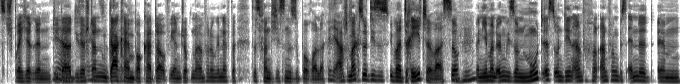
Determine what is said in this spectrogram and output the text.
Praxisarztsprecherin, die Ja, da, die da stand und gar keinen Bock hatte auf ihren Job und einfach nur genervt war. Das fand ich ist eine super Rolle. ich Mhm. mag so dieses Überdrehte, weißt du? Wenn jemand irgendwie so ein Mut ist und den einfach von Anfang bis Ende ähm,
